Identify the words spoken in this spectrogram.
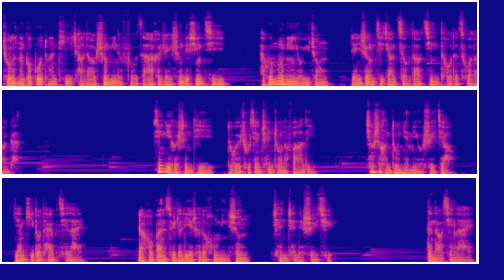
除了能够不断体察到生命的复杂和人生的迅疾，还会莫名有一种人生即将走到尽头的错乱感。心理和身体都会出现沉重的乏力，像是很多年没有睡觉，眼皮都抬不起来，然后伴随着列车的轰鸣声，沉沉的睡去。等到醒来，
